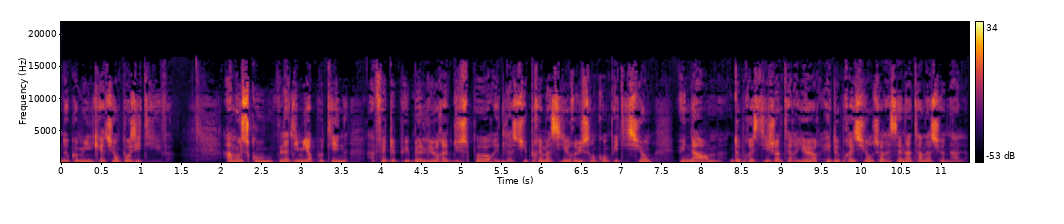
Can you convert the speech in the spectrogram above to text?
de communication positive. À Moscou, Vladimir Poutine a fait depuis belle lurette du sport et de la suprématie russe en compétition une arme de prestige intérieur et de pression sur la scène internationale.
